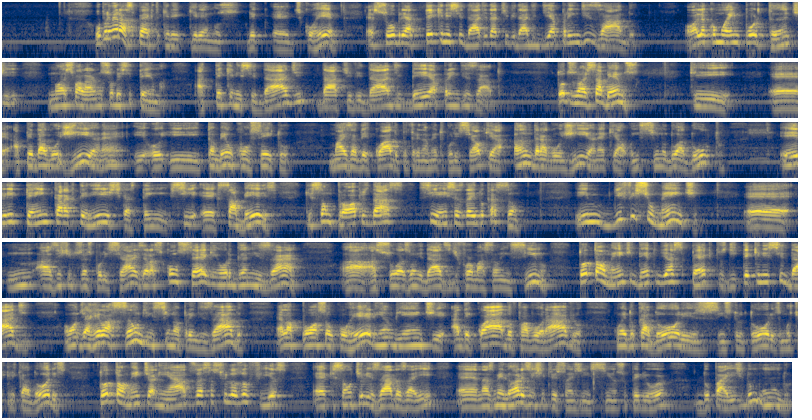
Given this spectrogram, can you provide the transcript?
O primeiro aspecto que queremos é, discorrer é sobre a tecnicidade da atividade de aprendizado. Olha como é importante nós falarmos sobre esse tema, a tecnicidade da atividade de aprendizado. Todos nós sabemos que é, a pedagogia, né, e, e, também o conceito mais adequado para o treinamento policial, que é a andragogia, né, que é o ensino do adulto, ele tem características, tem é, saberes que são próprios das ciências da educação. E dificilmente é, as instituições policiais elas conseguem organizar a, as suas unidades de formação e ensino totalmente dentro de aspectos de tecnicidade, onde a relação de ensino-aprendizado ela possa ocorrer em ambiente adequado, favorável, com educadores, instrutores, multiplicadores, totalmente alinhados a essas filosofias é, que são utilizadas aí é, nas melhores instituições de ensino superior do país e do mundo.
